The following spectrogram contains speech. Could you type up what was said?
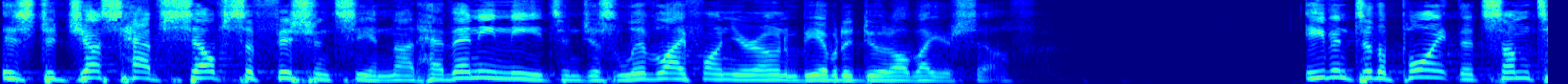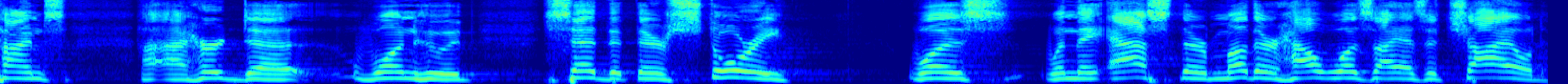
is to just have self sufficiency and not have any needs and just live life on your own and be able to do it all by yourself. Even to the point that sometimes I heard uh, one who had said that their story was when they asked their mother, How was I as a child?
